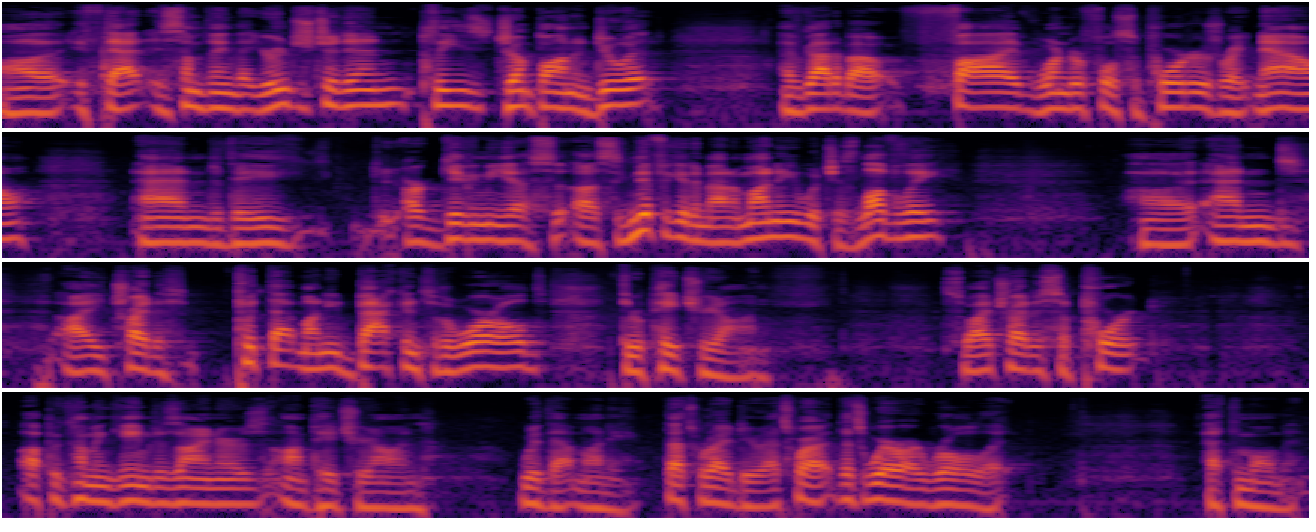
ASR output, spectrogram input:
Uh, if that is something that you're interested in, please jump on and do it. I've got about five wonderful supporters right now, and they are giving me a, a significant amount of money, which is lovely. Uh, and I try to put that money back into the world through Patreon. So I try to support up and coming game designers on Patreon with that money. That's what I do. That's where I, that's where I roll it at the moment.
